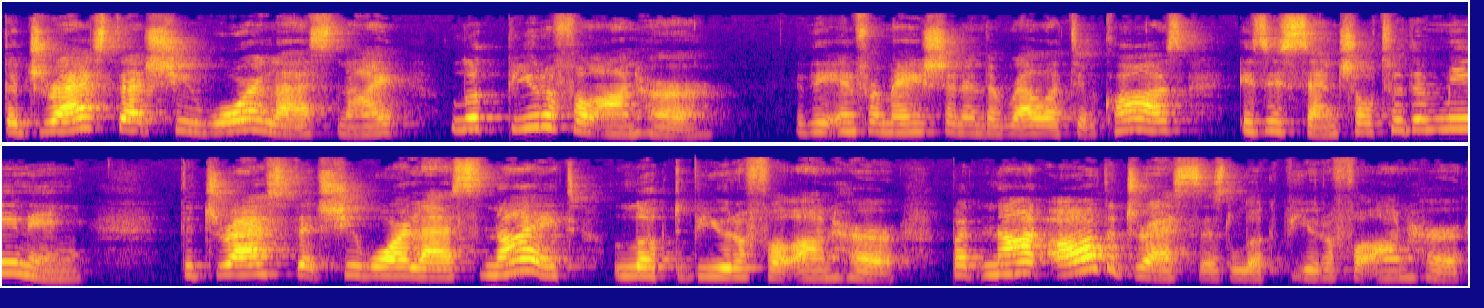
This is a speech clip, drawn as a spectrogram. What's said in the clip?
The dress that she wore last night looked beautiful on her. The information in the relative clause is essential to the meaning. The dress that she wore last night looked beautiful on her, but not all the dresses look beautiful on her,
